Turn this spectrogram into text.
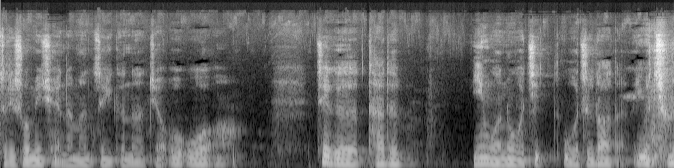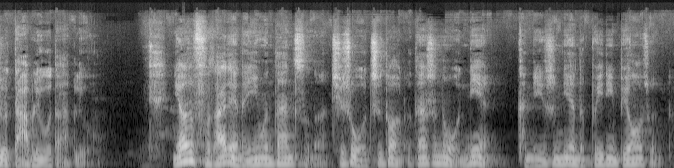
这里说没全，那么这个呢叫窝窝啊，这个它的英文呢我记我知道的，因为就是 W W。你要是复杂点的英文单词呢，其实我知道的，但是呢我念肯定是念的不一定标准的，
